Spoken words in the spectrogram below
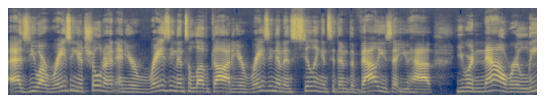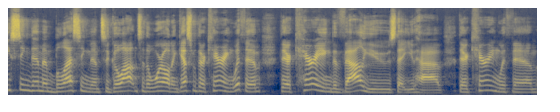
as you are raising your children and you're raising them to love God and you're raising them and instilling into them the values that you have, you are now releasing them and blessing them to go out into the world. And guess what they're carrying with them? They're carrying the values that you have. They're carrying with them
